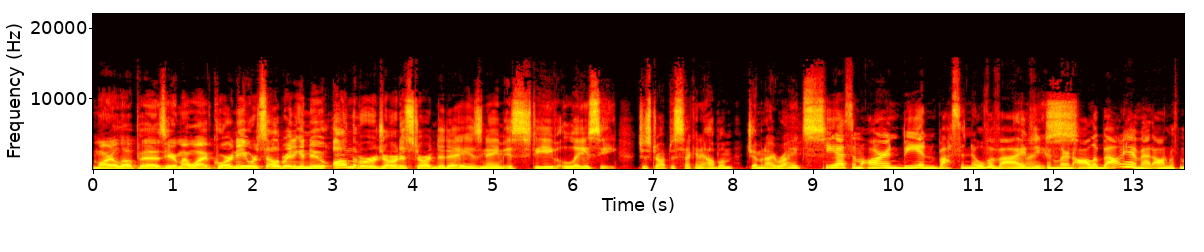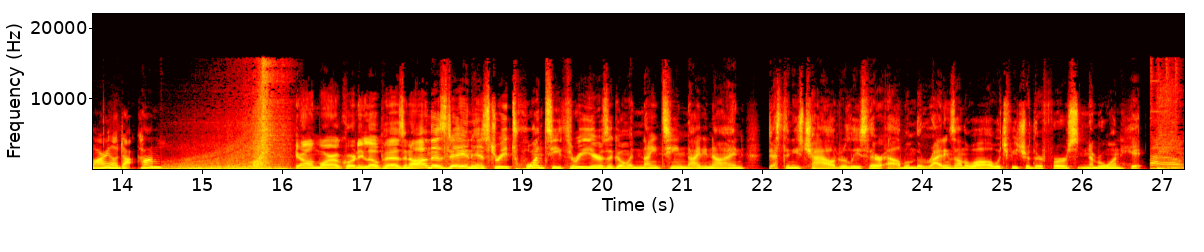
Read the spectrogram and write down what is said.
Mario Lopez here, my wife Courtney. We're celebrating a new On the Verge artist starting today. His name is Steve Lacy. Just dropped his second album, Gemini Rights. He has some R&B and bossa nova vibes. You can learn all about him at onwithmario.com. You're on Mario Courtney Lopez, and on this day in history, 23 years ago in 1999, Destiny's Child released their album, The Writing's on the Wall, which featured their first number one hit. I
